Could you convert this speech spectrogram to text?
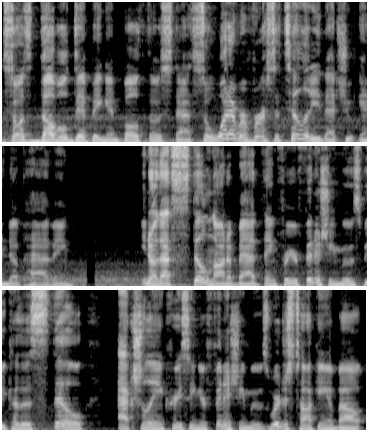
so it's double dipping in both those stats. So whatever versatility that you end up having, you know, that's still not a bad thing for your finishing moves because it's still actually increasing your finishing moves. We're just talking about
